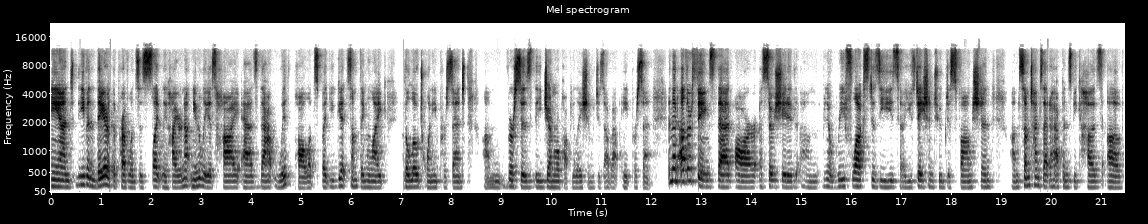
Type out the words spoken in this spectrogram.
And even there, the prevalence is slightly higher, not nearly as high as that with polyps, but you get something like the low 20% um, versus the general population, which is about 8%. And then other things that are associated, um, you know, reflux disease, uh, eustachian tube dysfunction. Um, sometimes that happens because of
